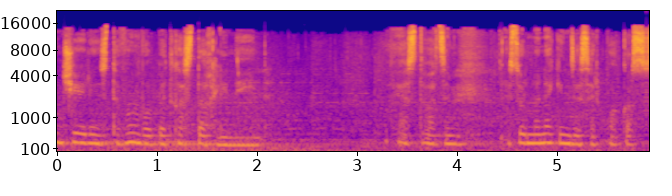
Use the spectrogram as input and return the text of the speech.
Ինչի էր ինձ թվում, որ պետքա ստեղ լինեին։ Այ Աստված իմ, այսօր մենակ ինձ էս էր պակաս։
